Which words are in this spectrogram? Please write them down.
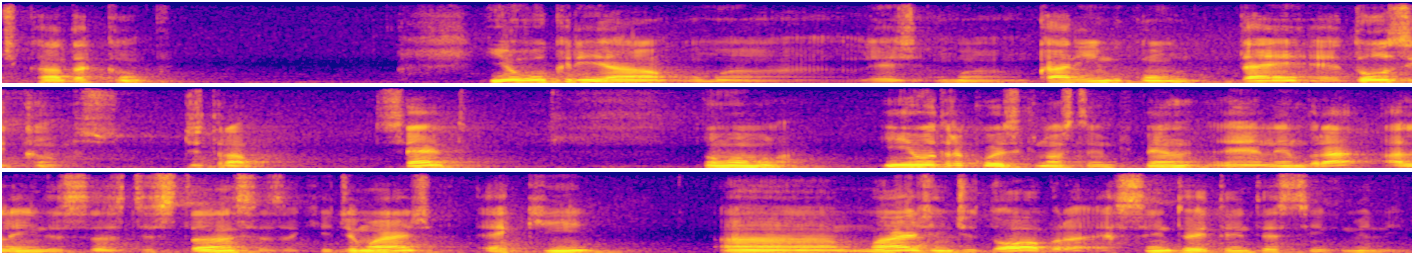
De cada campo. E eu vou criar uma, uma, um carimbo com 10, é, 12 campos de trabalho, certo? Então vamos lá. E outra coisa que nós temos que é, lembrar, além dessas distâncias aqui de margem, é que a margem de dobra é 185 milímetros.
